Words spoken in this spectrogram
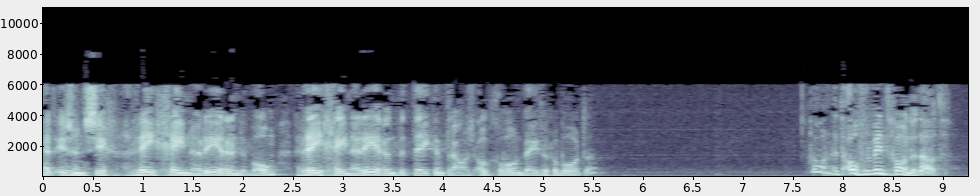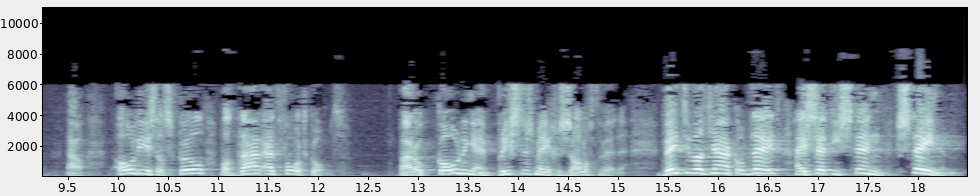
het is een zich regenererende boom. Regenererend betekent trouwens ook gewoon wedergeboorte. Gewoon, het overwint gewoon de dood. Nou, olie is dat spul wat daaruit voortkomt. Waar ook koningen en priesters mee gezalfd werden. Weet u wat Jacob deed? Hij zet die steen, steen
